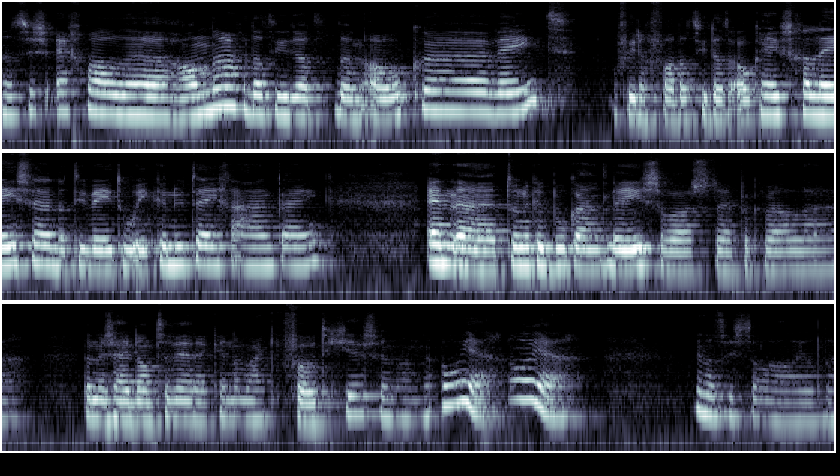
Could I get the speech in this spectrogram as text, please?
dat is echt wel eh, handig dat hij dat dan ook eh, weet. Of in ieder geval dat hij dat ook heeft gelezen. Dat hij weet hoe ik er nu tegenaan kijk. En toen ik het boek aan het lezen was, dan heb ik wel... dan is hij dan te werk en dan maak ik fotootjes. En dan, oh ja, oh ja. En dat is dan wel heel...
